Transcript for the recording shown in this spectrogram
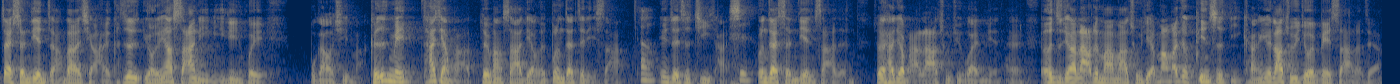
在神殿长大的小孩，可是有人要杀你，你一定会不高兴嘛。可是没他想把对方杀掉，可是不能在这里杀，嗯，因为这里是祭坛，是不能在神殿杀人，所以他就要把他拉出去外面。哎儿子就要拉着妈妈出去，妈妈就拼死抵抗，因为拉出去就会被杀了。这样，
